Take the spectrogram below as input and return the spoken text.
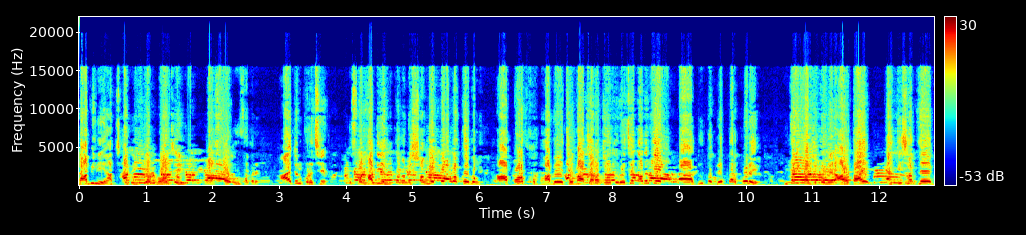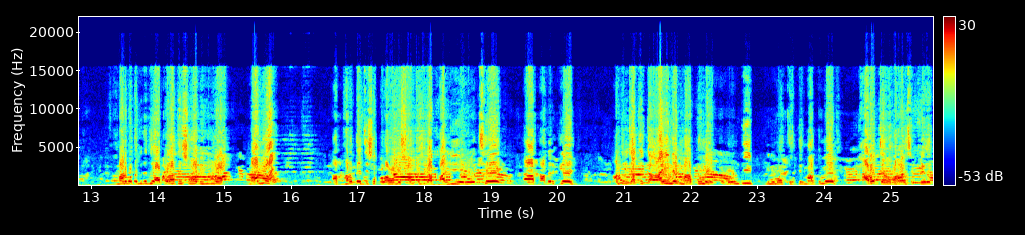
দাবি নিয়ে আজকে ইনকিলাব মঞ্চ এই মার্চ ফর ইনসাফের আয়োজন করেছে উসমান হাদি হত্যাকাণ্ডের সঙ্গে প্রত্যক্ষ এবং পরোক্ষ ভাবে যে বা যারা জড়িত রয়েছে তাদেরকে দ্রুত গ্রেপ্তার করে বিচারিক কার্যক্রমের আওতায় একই সাথে মানবতা বিরোধী অপরাধে সহ বিভিন্ন মামলায় ভারতের যে সকল আমাদের সন্ত্রাসীরা পালিয়ে রয়েছে তাদেরকে আন্তর্জাতিক আইনের মাধ্যমে বন্দি বিনিময় চুক্তির মাধ্যমে ভারত যেন বাংলাদেশে ফেরত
